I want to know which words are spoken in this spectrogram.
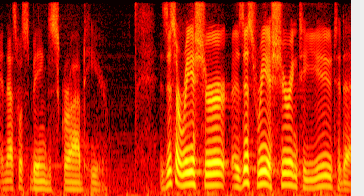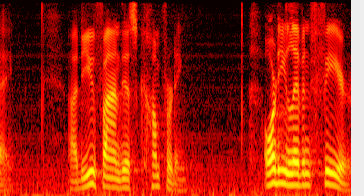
And that's what's being described here. Is this, a reassure, is this reassuring to you today? Uh, do you find this comforting? Or do you live in fear?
